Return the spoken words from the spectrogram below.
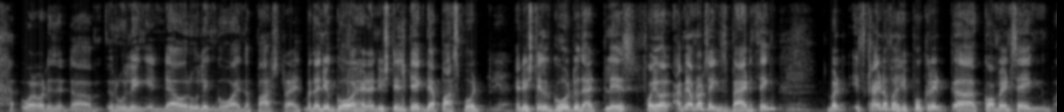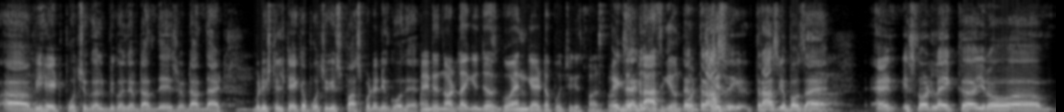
what what is it? Um, ruling India or ruling Goa in the past, right? But then you go ahead and you still take their passport and you still go to that place for your. I mean, I'm not saying it's bad thing but it's kind of a hypocrite uh, comment saying uh, we hate Portugal because they've done this, we've done that, mm. but you still take a Portuguese passport and you go there. And it is not like you just go and get a Portuguese passport. Exactly. Tras ke given jaya. And it's not like, uh, you know, um,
